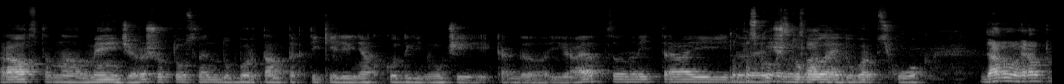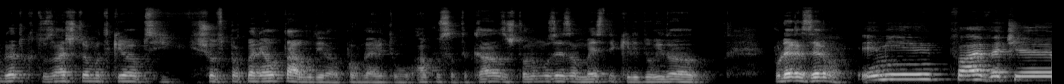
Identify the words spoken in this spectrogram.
работата на менеджера, защото освен добър там тактик или някой, който да ги научи как да играят, нали, трябва и То да е, това, да да. е добър психолог. Да, но реално погледнато, като знаеш, че има такива психи, защото според мен е от тази година проблемите му. Ако са така, защо не му взе заместник или дори да... Поне резерва. Еми, това е вече,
